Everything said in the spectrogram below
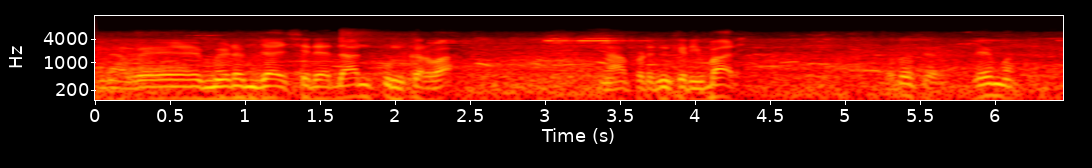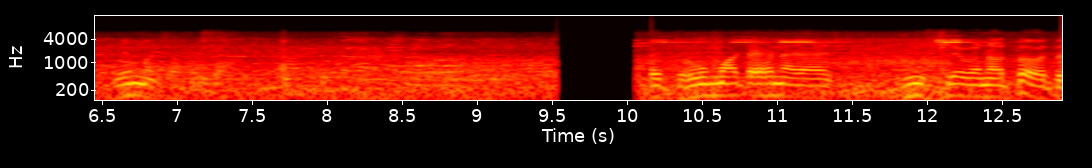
અને હવે મેડમ જાય છે રે દાન પુન કરવા. ને આપણે નીકળી બહાર ચલો સર એમ જ આપણે ધ્રુવ માટે છે ને જ્યુસ લેવાનો હતો તો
